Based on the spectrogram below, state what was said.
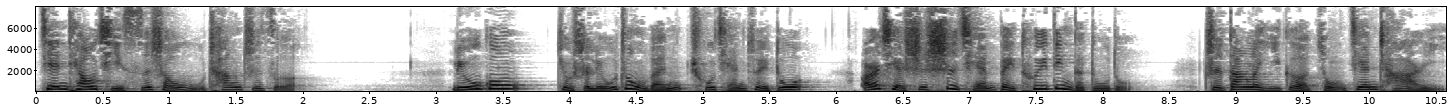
兼挑起死守武昌之责。刘公就是刘仲文出钱最多，而且是事前被推定的都督，只当了一个总监察而已。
